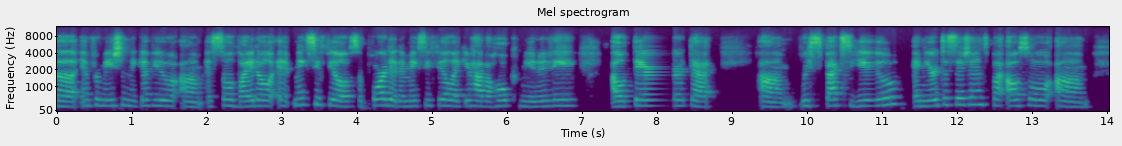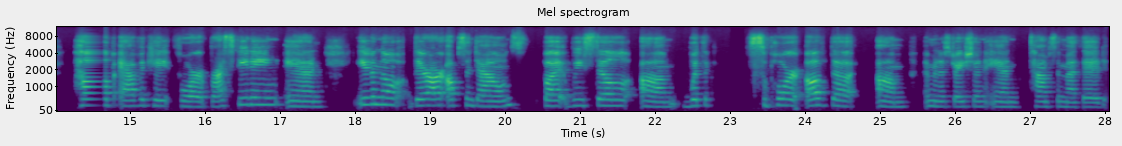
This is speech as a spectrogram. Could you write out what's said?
the information they give you um, is so vital. It makes you feel supported. It makes you feel like you have a whole community out there that um, respects you and your decisions, but also um, help advocate for breastfeeding. And even though there are ups and downs, but we still, um, with the support of the um, administration and Thompson method,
